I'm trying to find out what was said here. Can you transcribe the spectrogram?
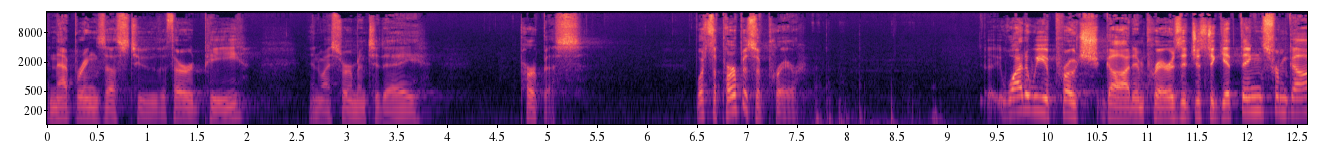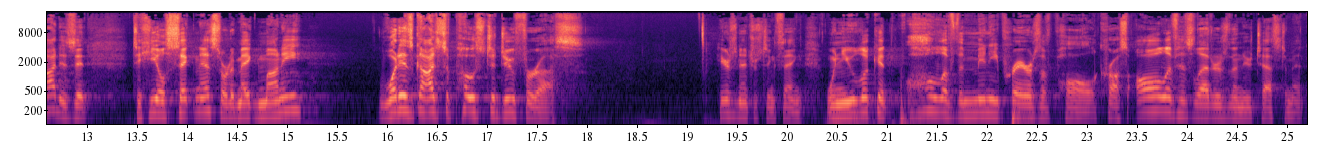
And that brings us to the third P in my sermon today purpose. What's the purpose of prayer? Why do we approach God in prayer? Is it just to get things from God? Is it to heal sickness or to make money? What is God supposed to do for us? Here's an interesting thing. When you look at all of the many prayers of Paul across all of his letters in the New Testament,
